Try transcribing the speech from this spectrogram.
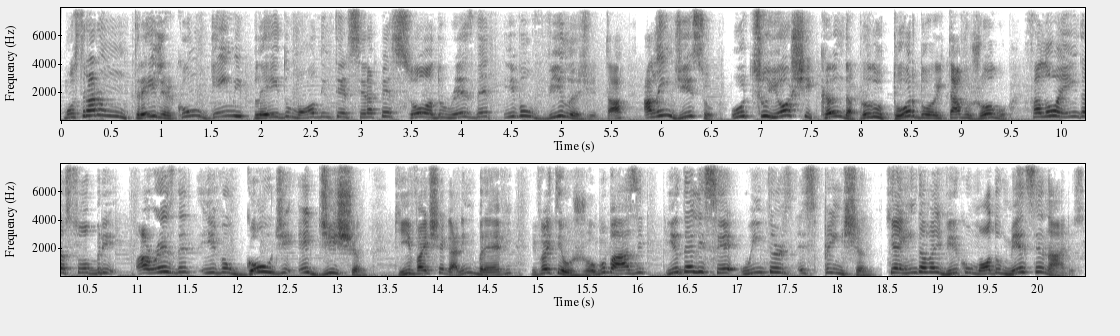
Mostraram um trailer com gameplay do modo em terceira pessoa do Resident Evil Village, tá? Além disso, o Tsuyoshi Kanda, produtor do oitavo jogo, falou ainda sobre a Resident Evil Gold Edition, que vai chegar em breve e vai ter o jogo base e o DLC Winter's Expansion, que ainda vai vir com o modo Mercenários.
